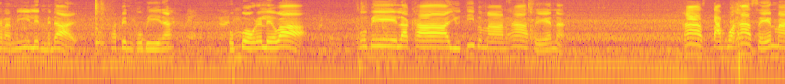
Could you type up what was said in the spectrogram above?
ขนาดนี้เล่นไม่ได้ ถ้าเป็นโกเบนะ ผมบอกได้เลยว่าโกเบราคาอยู่ที่ประมาณ5 0 0แสนอะห้าต่ำกว่า5 0 0แสนมา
